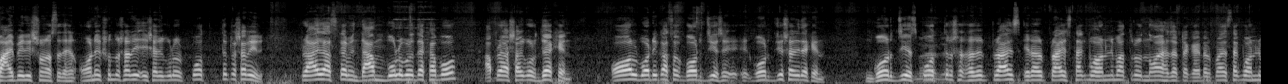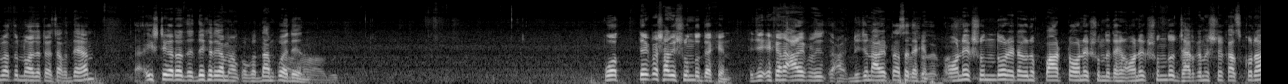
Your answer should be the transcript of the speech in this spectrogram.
পাইপের স্টোন আছে। দেখেন অনেক সুন্দর শাড়ি। এই শাড়িগুলোর প্রত্যেকটা শাড়ির প্রায় আজকে আমি দাম বলে বলে দেখাবো। আপনারা শাড়িগুলো দেখেন। অল বডি কাজ গর্জিয়াস গর্জিয়াস শাড়ি দেখেন। গর্জিয়াস প্রত্যেক শাড়ির প্রাইস এটার প্রাইস থাকবে অনলি মাত্র নয় হাজার টাকা। এটার প্রাইস থাকবে অনলি মাত্র নয় হাজার টাকা। আচ্ছা, দেখেন স্টিকারটা দেখে দেখে দাম করে দেন? প্রত্যেকটা শাড়ি সুন্দর দেখেন। এই যে এখানে আরেকটা ডিজাইন আরেকটা আছে দেখেন। অনেক সুন্দর এটা কিন্তু পার্টটা অনেক সুন্দর দেখেন। অনেক সুন্দর ঝাড়খান্ডের কাজ করা।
